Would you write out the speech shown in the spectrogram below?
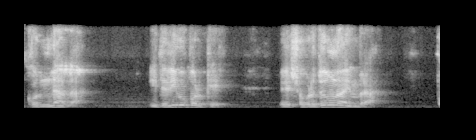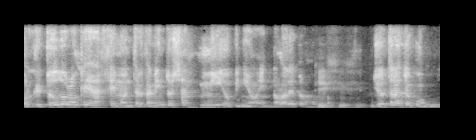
con nada. Y te digo por qué, Eh, sobre todo una hembra, porque todo lo que hacemos en tratamiento, esa es mi opinión, ¿eh? no la de todo el mundo. Sí, sí, sí. Yo trato con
